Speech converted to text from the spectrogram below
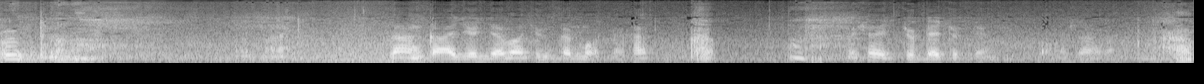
ปึ๊บร่างกายยืนยันว่าถึงกันหมดนะครับครับไม่ใช่จุดใดจุดหนึ่งบอกให้ ทราบว่าครับ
